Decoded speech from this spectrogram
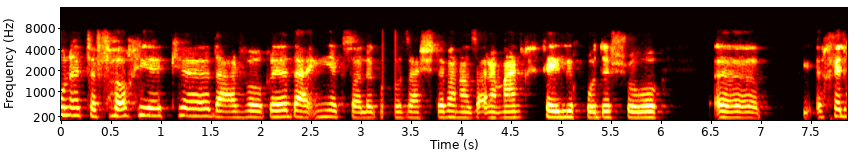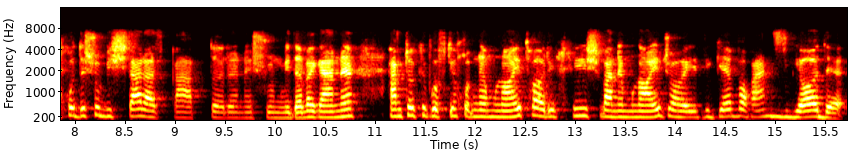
اون اتفاقیه که در واقع در این یک سال گذشته به نظر من خیلی خودشو خیلی خودشو بیشتر از قبل داره نشون میده. وگرنه همطور که گفتیم خب نمونای تاریخیش و نمونای جای دیگه واقعا زیاده.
